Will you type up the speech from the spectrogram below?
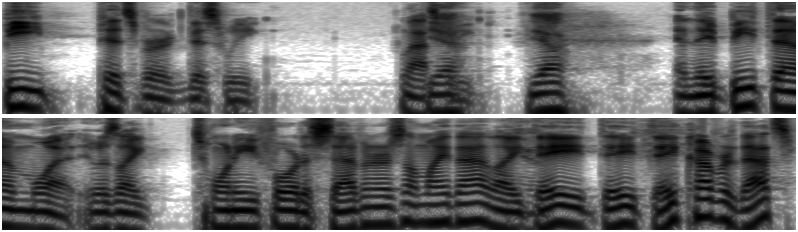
beat Pittsburgh this week, last Yeah, week, yeah. and they beat them. What it was like twenty four to seven or something like that. Like they they they covered that's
